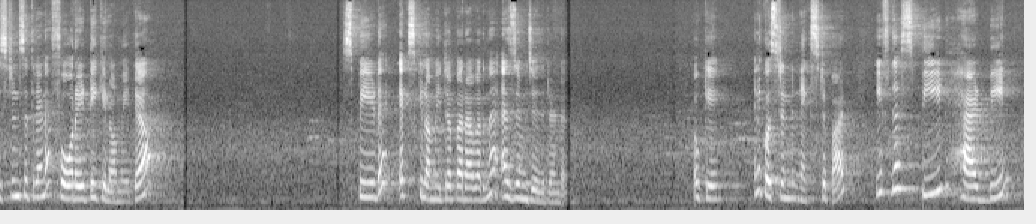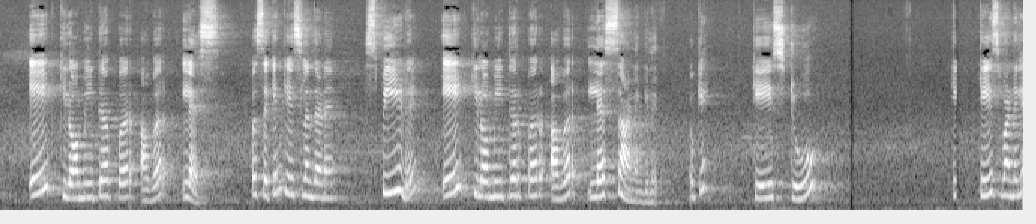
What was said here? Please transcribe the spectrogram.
distance എത്രയാണ് four eighty kilometre speed x kilometre per hour എന്ന് അസ്യൂം ചെയ്തിട്ടുണ്ട് ഓക്കെ ഇനി ക്വസ്റ്റ്യൻ്റെ next part if the speed had been 8 kilometer per hour less. ഇപ്പോൾ സെക്കൻഡ് കേസിൽ എന്താണ് speed eight kilometre per hour less ആണെങ്കിൽ ഓക്കെ കേസ് ടു കേസ് വണ്ണിൽ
